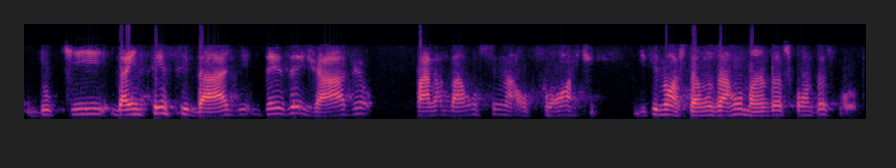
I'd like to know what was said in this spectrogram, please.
do que da intensidade desejável para dar um sinal forte de que nós estamos arrumando as contas públicas.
